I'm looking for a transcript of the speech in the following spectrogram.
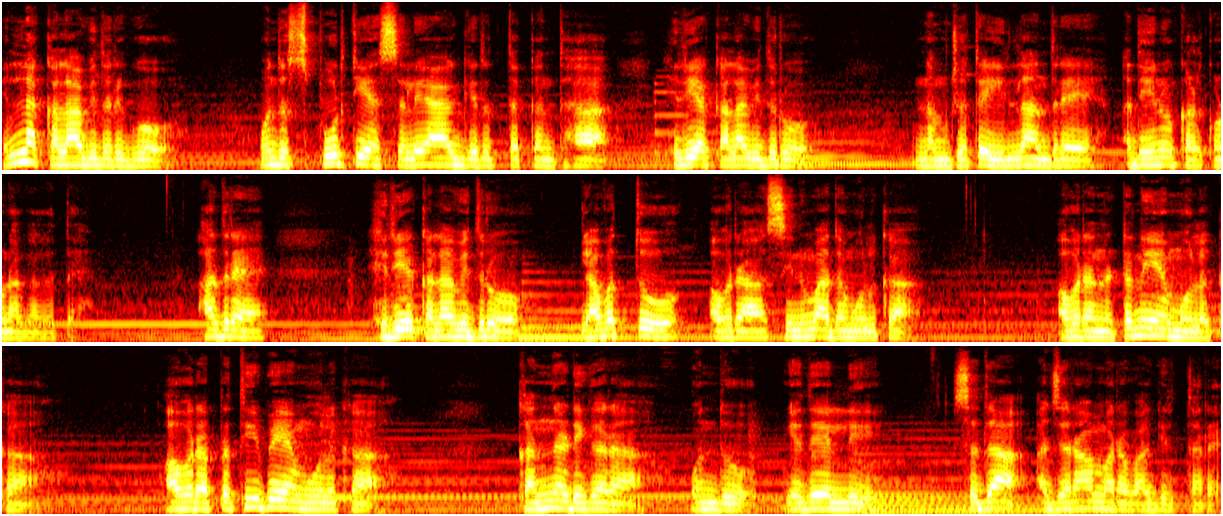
ಎಲ್ಲ ಕಲಾವಿದರಿಗೂ ಒಂದು ಸ್ಫೂರ್ತಿಯ ಸೆಲೆಯಾಗಿರತಕ್ಕಂತಹ ಹಿರಿಯ ಕಲಾವಿದರು ನಮ್ಮ ಜೊತೆ ಇಲ್ಲ ಅಂದರೆ ಅದೇನೋ ಕಳ್ಕೊಂಡಾಗತ್ತೆ ಆದರೆ ಹಿರಿಯ ಕಲಾವಿದರು ಯಾವತ್ತೂ ಅವರ ಸಿನಿಮಾದ ಮೂಲಕ, ಅವರ ನಟನೆಯ ಮೂಲಕ, ಅವರ ಪ್ರತಿಭೆಯ ಮೂಲಕ ಕನ್ನಡಿಗರ ಒಂದು ಎದೆಯಲ್ಲಿ ಸದಾ ಅಜರಾಮರವಾಗಿರ್ತಾರೆ.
